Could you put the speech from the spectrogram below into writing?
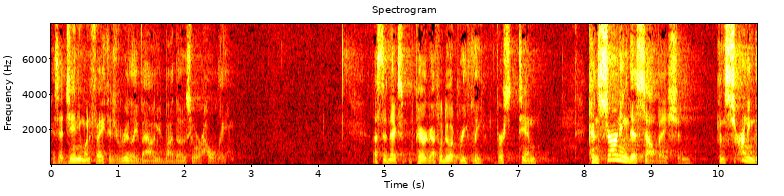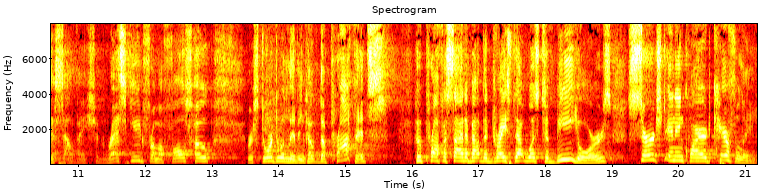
is that genuine faith is really valued by those who are holy. That's the next paragraph. We'll do it briefly. Verse 10. Concerning this salvation, concerning this salvation, rescued from a false hope, restored to a living hope, the prophets who prophesied about the grace that was to be yours searched and inquired carefully,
